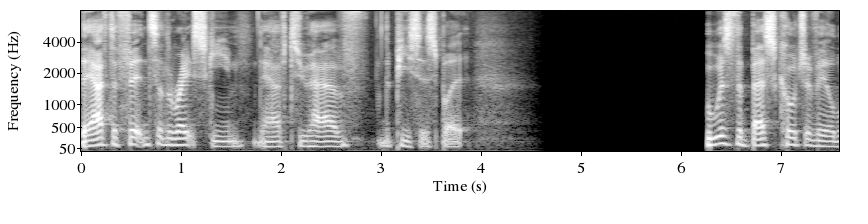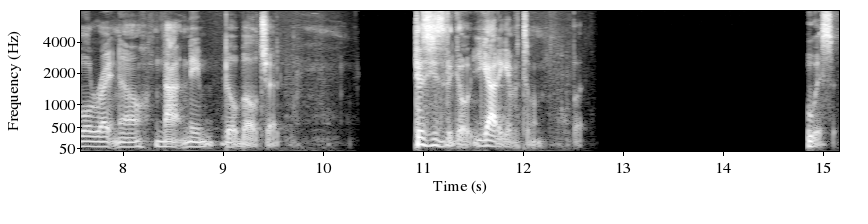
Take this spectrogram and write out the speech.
they have to fit into the right scheme. They have to have the pieces, but who is the best coach available right now, not named Bill Belichick? Because he's the GOAT. You got to give it to him. But who is it?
